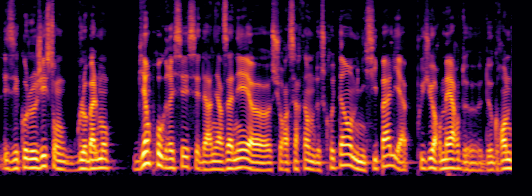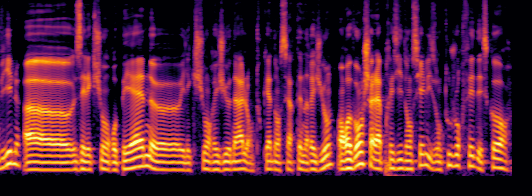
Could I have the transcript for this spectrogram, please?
Les écologistes sont globalement bien progressé ces dernières années euh, sur un certain nombre de scrutins municipaux. Il y a plusieurs maires de, grandes villes, euh, élections européennes, euh, élections régionales, en tout cas dans certaines régions. En revanche, à la présidentielle, ils ont toujours fait des scores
